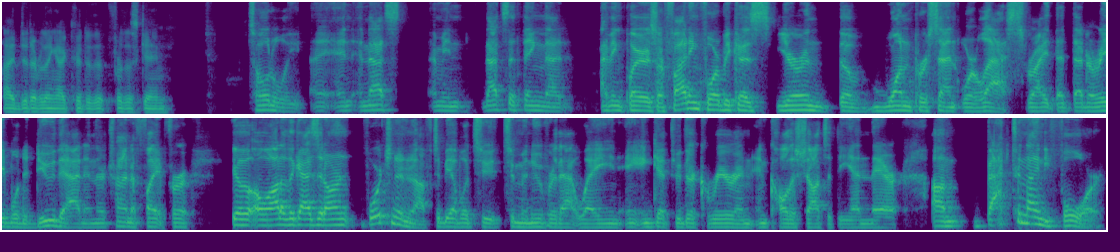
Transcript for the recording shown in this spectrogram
I did everything I could for this game. Totally, and and that's I mean that's the thing that I think players are fighting for because you're in the one percent or less, right? That that are able to do that, and they're trying to fight for you know a lot of the guys that aren't fortunate enough to be able to to maneuver that way and, and get through their career and, and call the shots at the end there. Um, back to '94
